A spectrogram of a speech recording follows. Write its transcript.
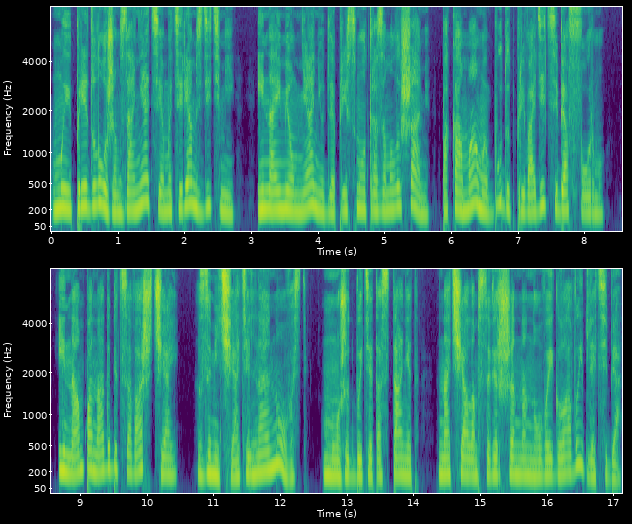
мы предложим занятия матерям с детьми и наймем няню для присмотра за малышами, пока мамы будут приводить себя в форму. И нам понадобится ваш чай. Замечательная новость. Может быть, это станет началом совершенно новой главы для тебя.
